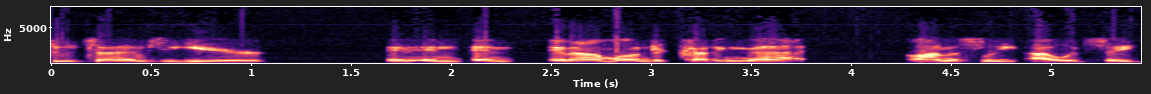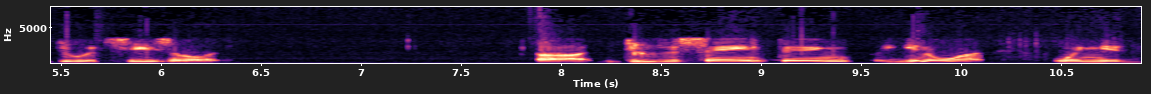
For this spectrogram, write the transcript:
two times a year, and and and, and I'm undercutting that. Honestly, I would say do it seasonally. Uh, do the same thing. You know what? When you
